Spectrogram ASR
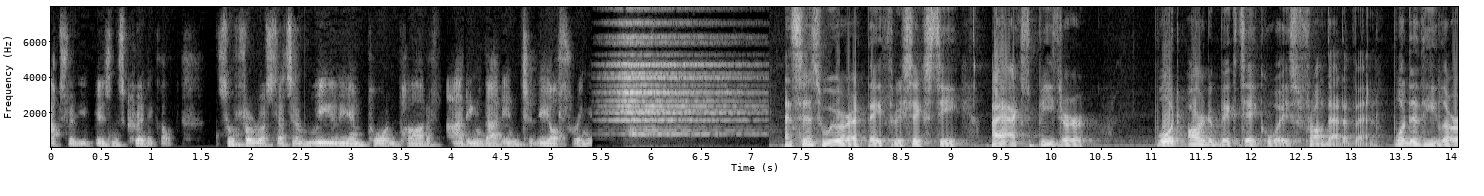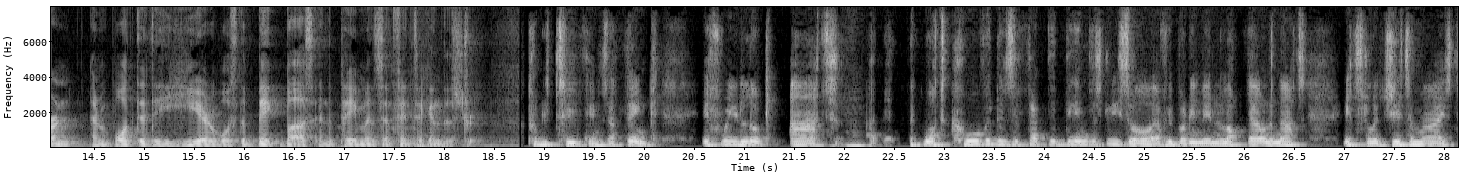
absolutely business critical. So for us, that's a really important part of adding that into the offering. And since we were at Pay 360, I asked Peter, what are the big takeaways from that event? What did he learn and what did he hear was the big buzz in the payments and fintech industry? Probably two things. I think if we look at uh, what COVID has affected the industry, so everybody in lockdown, and that's it's legitimized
